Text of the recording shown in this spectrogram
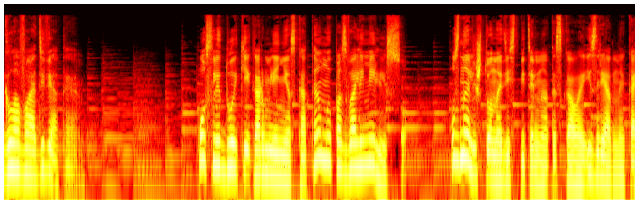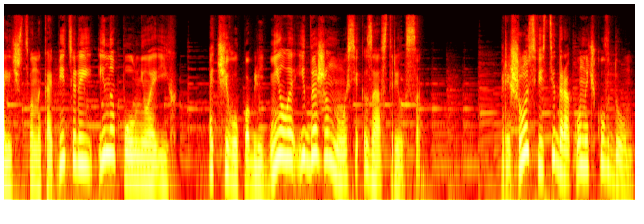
Глава 9 После дойки и кормления скота мы позвали Мелиссу. Узнали, что она действительно отыскала изрядное количество накопителей и наполнила их, отчего побледнела и даже носик заострился. Пришлось вести драконочку в дом,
